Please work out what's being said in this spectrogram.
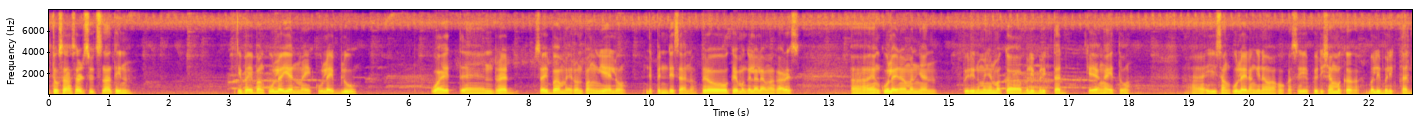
ito sa hazard switch natin, iba-ibang kulay yan. May kulay blue, white, and red. Sa iba, mayroon pang yellow. Depende sa ano. Pero huwag kayo mag-alala mga kares. Uh, yung kulay naman yan, pwede naman yan magkabalik-baliktad. Kaya nga ito, uh, isang kulay lang ginawa ko kasi pwede siyang magkabalik-baliktad.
